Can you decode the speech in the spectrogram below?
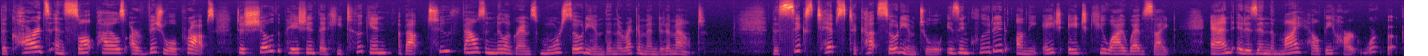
The cards and salt piles are visual props to show the patient that he took in about 2,000 milligrams more sodium than the recommended amount. The Six Tips to Cut Sodium tool is included on the HHQI website, and it is in the My Healthy Heart workbook.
